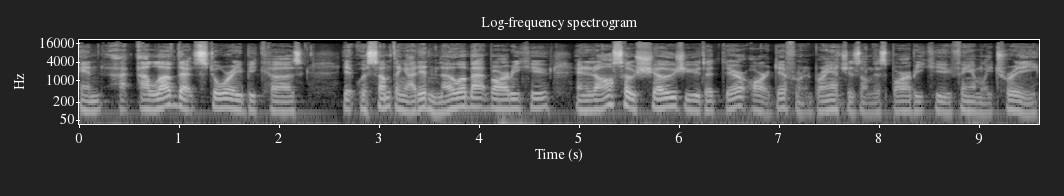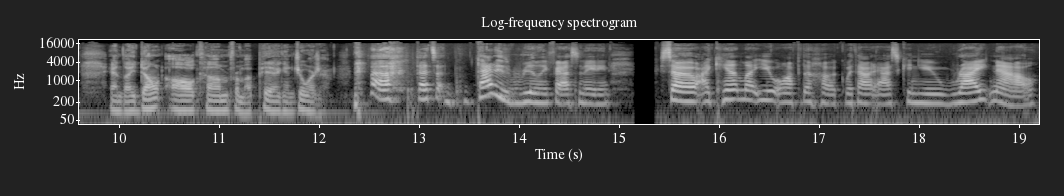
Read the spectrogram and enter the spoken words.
And I, I love that story because it was something I didn't know about barbecue, and it also shows you that there are different branches on this barbecue family tree, and they don't all come from a pig in Georgia. uh, that's that is really fascinating. So I can't let you off the hook without asking you right now,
